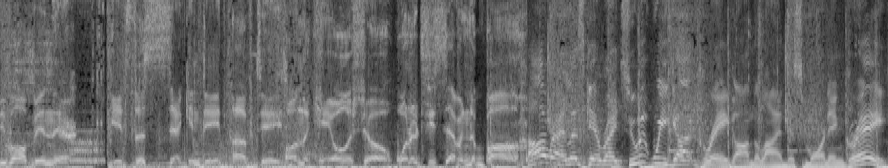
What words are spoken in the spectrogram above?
We've all been there. It's the second date update on the Keola Show. 1027 Da Bomb. All right, let's get right to it. We got Greg on the line this morning. Greg,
